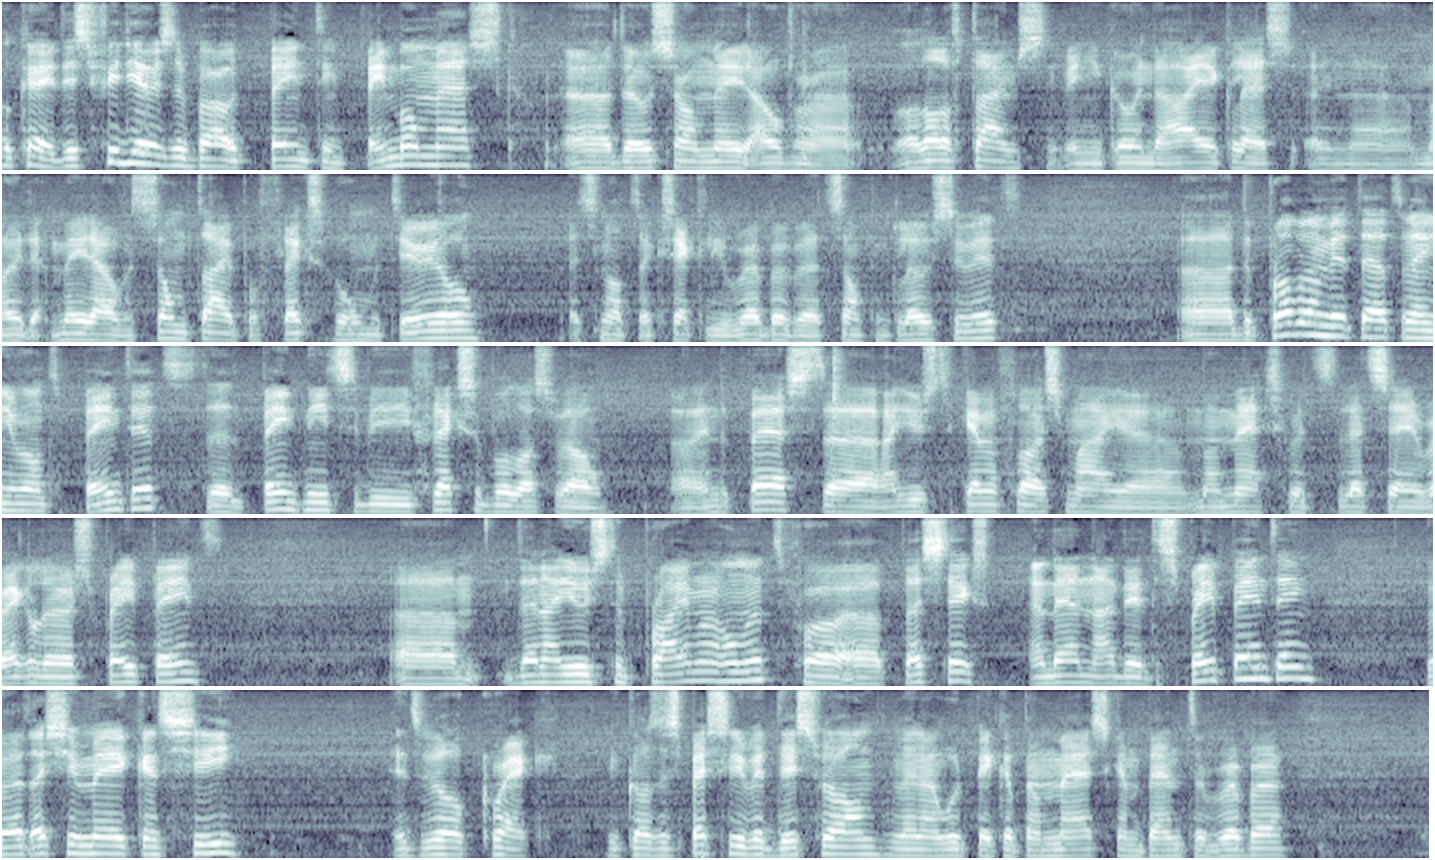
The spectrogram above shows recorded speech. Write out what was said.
Okay, this video is about painting paintball masks. Uh, those are made over uh, a lot of times when you go in the higher class and uh, made, made out of some type of flexible material. It's not exactly rubber but something close to it. Uh, the problem with that when you want to paint it, the paint needs to be flexible as well. Uh, in the past uh, I used to camouflage my, my mask with let's say regular spray paint um, then I used a primer on it for uh, plastics and then I did the spray painting. But as you may can see it will crack because especially with this one when I would pick up a mask and bend the rubber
